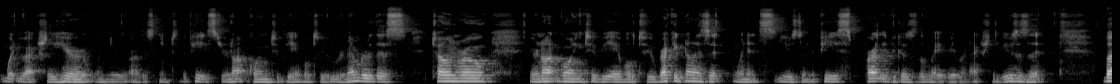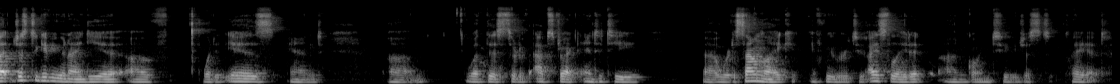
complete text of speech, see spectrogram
what you actually hear when you are listening to the piece. You're not going to be able to remember this tone row. You're not going to be able to recognize it when it's used in the piece, partly because of the way Webern actually uses it. But just to give you an idea of what it is and um, what this sort of abstract entity uh, were to sound like if we were to isolate it, I'm going to just play it.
